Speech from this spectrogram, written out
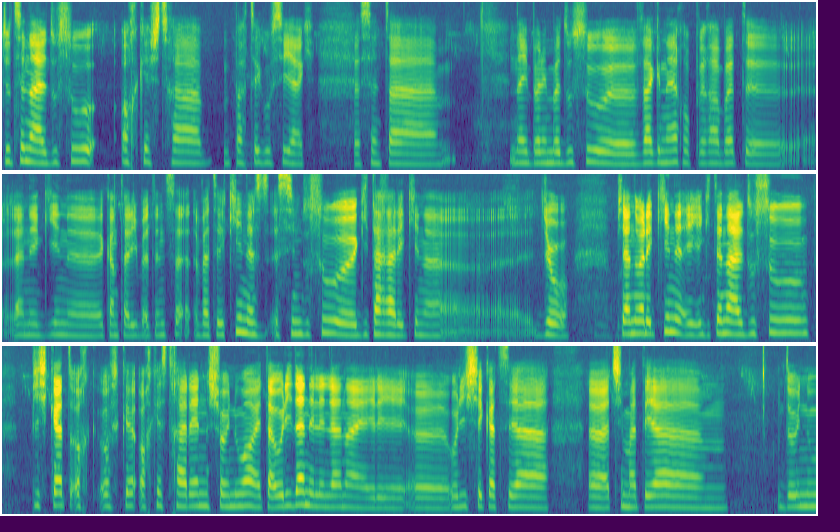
jutzen alduzu orkestra parte guziak. Zenta nahi balen baduzu uh, Wagner opera bat uh, lan egin uh, kantari batekin, ez, ezin duzu uh, gitarrarekin uh, jo. Pianoarekin egiten alduzu pixkat or orkestraren soinua eta hori da nire lana ere hori uh, sekatzea uh, atxematea um, doinu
